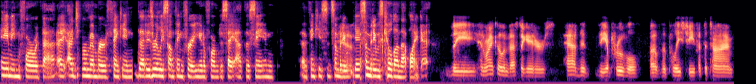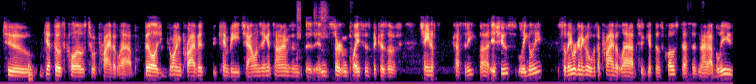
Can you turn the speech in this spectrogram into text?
aiming for with that. I, I do remember thinking that is really something for a uniform to say at the scene. I think he said somebody, yeah, yeah somebody was killed on that blanket. The Henrico investigators had the, the approval of the police chief at the time to get those clothes to a private lab. Bill, going private can be challenging at times in, in certain places because of chain of custody uh, issues legally. So they were going to go with a private lab to get those clothes tested, and I, I believe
